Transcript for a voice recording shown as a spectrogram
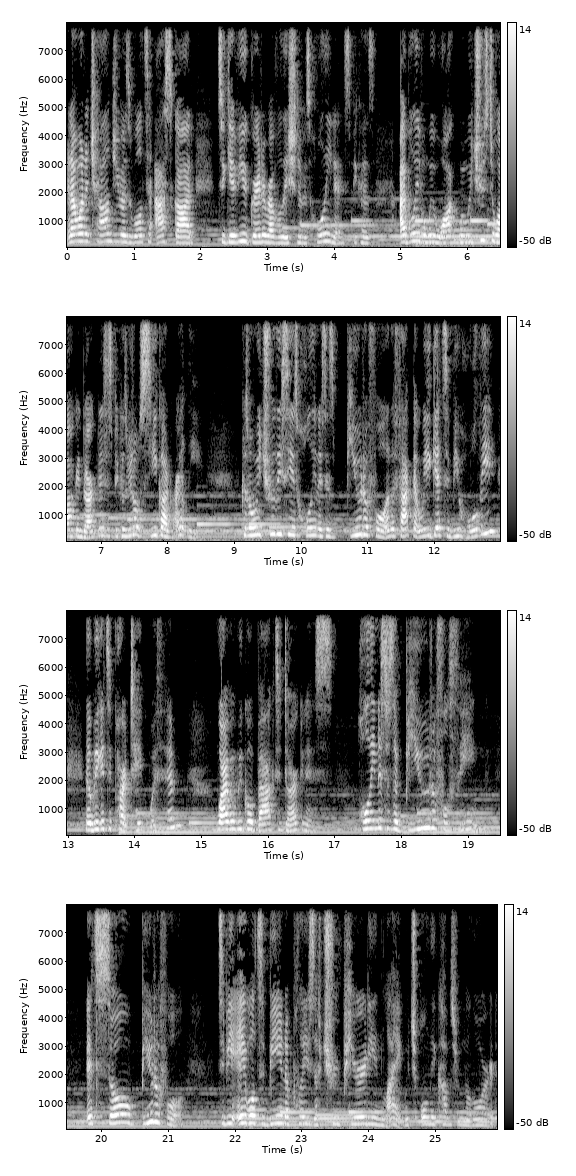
And I want to challenge you as well to ask God to give you greater revelation of his holiness because I believe when we walk when we choose to walk in darkness it's because we don't see God rightly. Because when we truly see his holiness is beautiful and the fact that we get to be holy, that we get to partake with him, why would we go back to darkness? Holiness is a beautiful thing. It's so beautiful to be able to be in a place of true purity and light, which only comes from the Lord.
